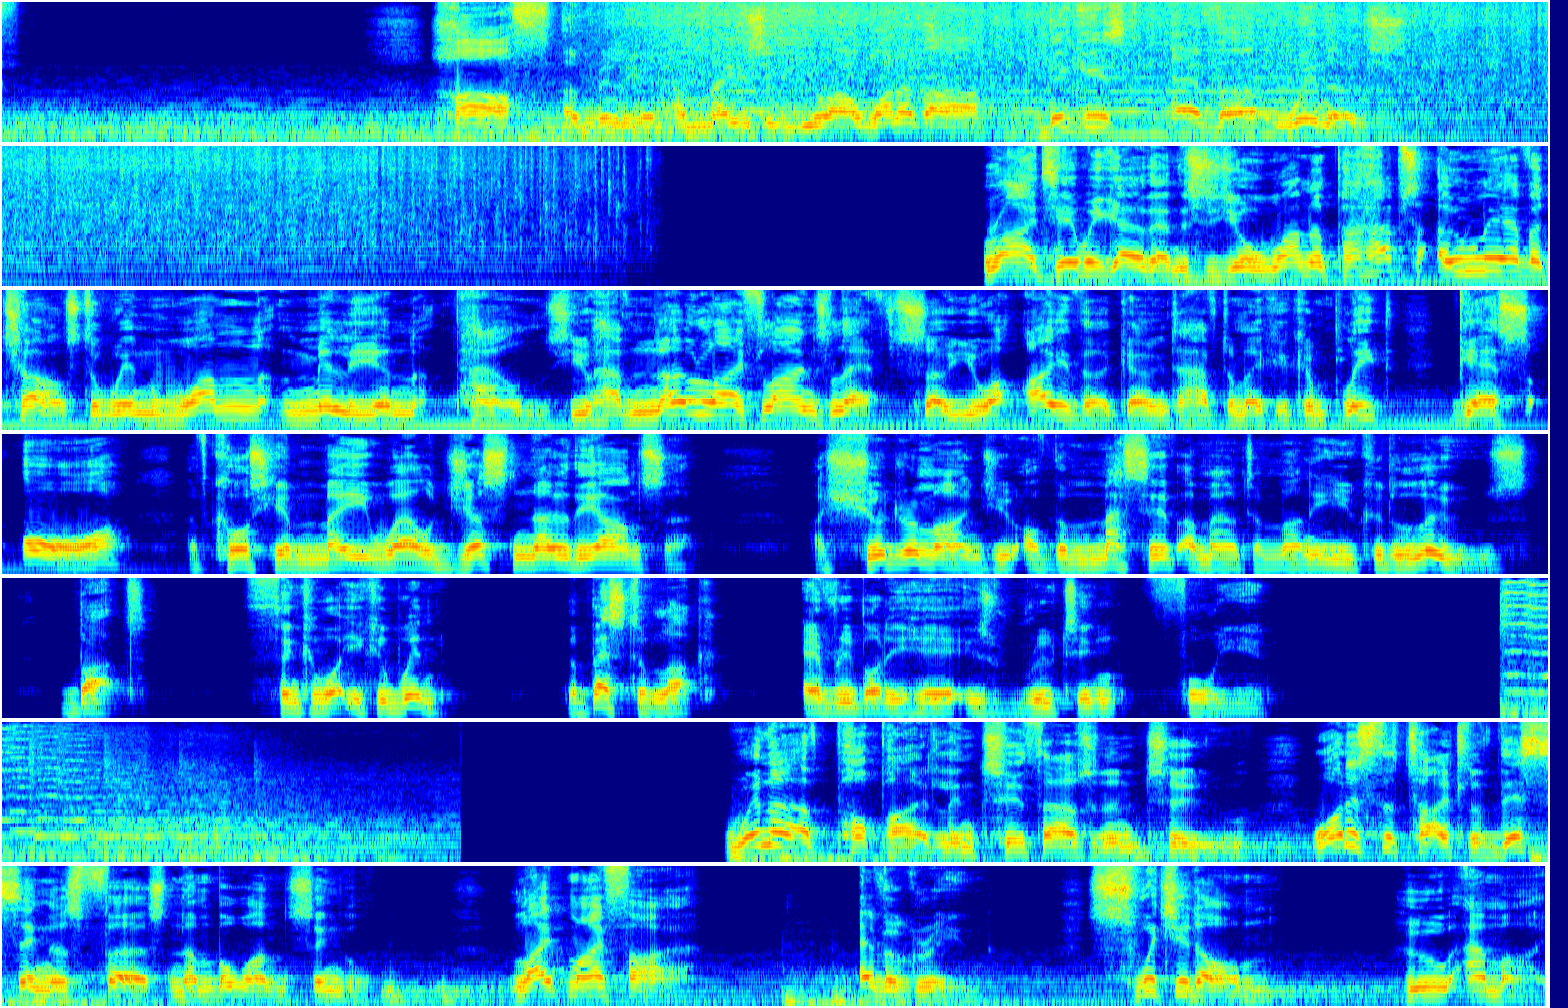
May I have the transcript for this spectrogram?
half a million. Amazing. You are one of our biggest ever winners. Right, here we go then. This is your one and perhaps only ever chance to win one million pounds. You have no lifelines left, so you are either going to have to make a complete guess or, of course, you may well just know the answer. I should remind you of the massive amount of money you could lose, but think of what you could win. The best of luck. Everybody here is rooting for you. Winner of Pop Idol in 2002, what is the title of this singer's first number one single? Light My Fire, Evergreen, Switch It On, Who Am I?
